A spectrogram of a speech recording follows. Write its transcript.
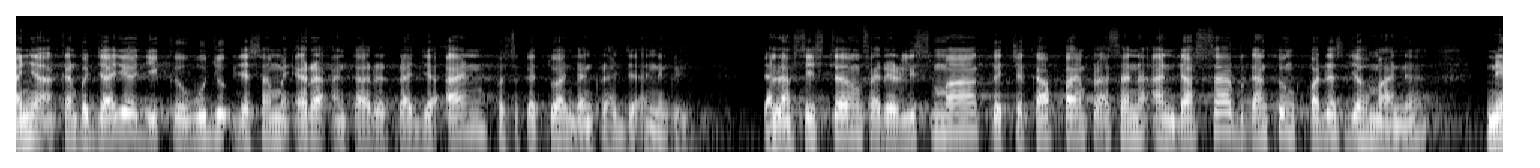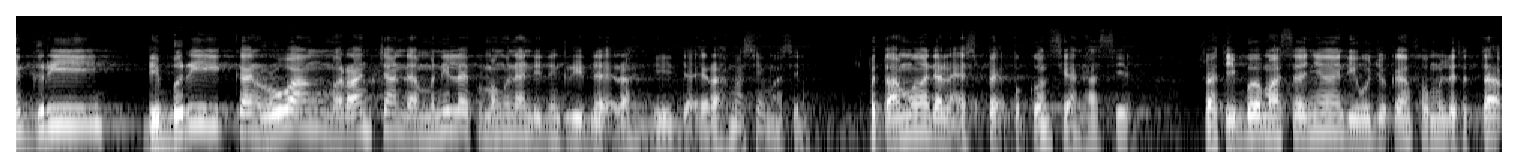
hanya akan berjaya jika wujud kerjasama erat antara kerajaan, persekutuan dan kerajaan negeri. Dalam sistem federalisme, kecekapan pelaksanaan dasar bergantung kepada sejauh mana negeri diberikan ruang merancang dan menilai pembangunan di negeri daerah di daerah masing-masing. Pertama dalam aspek perkongsian hasil. Sudah tiba masanya diwujudkan formula tetap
